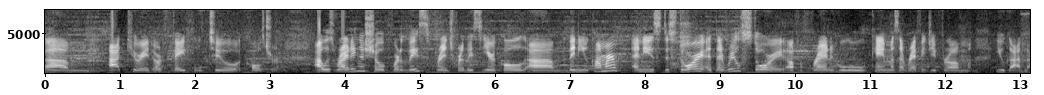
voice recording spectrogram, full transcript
um, accurate or faithful to a culture. I was writing a show for this Fringe for this year called um, The Newcomer, and it's the story, it's the real story of a friend who came as a refugee from Uganda,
